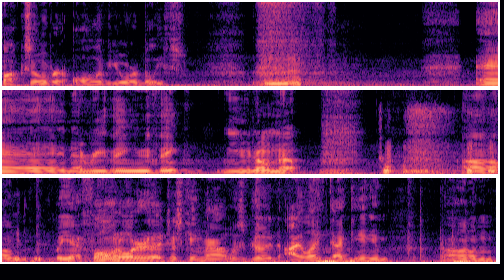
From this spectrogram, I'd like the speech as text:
fucks over all of your beliefs. Mm-hmm. and everything you think, you don't know. um, but yeah, Fallen Order that just came out was good. I like that game. Um,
